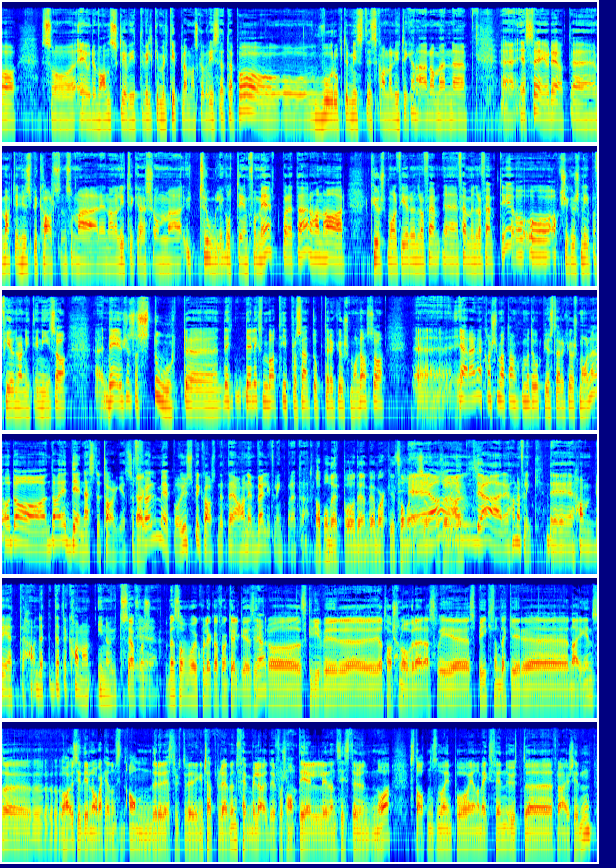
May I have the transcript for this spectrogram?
så, er jo det vanskelig å vite hvilke multipler man skal prisette på, og, og hvor optimistisk analytikeren er. Da. Men eh, jeg ser jo det at eh, Martin Husby Karlsen, som er en analytiker som er utrolig godt informert på dette, her, han har kursmål 450, 550, eh, og, og, aksjekursen ligger på 499. Så eh, det er jo ikke så stort. Eh, det, det er liksom bare 10 opp til det kursmålet. Så jeg regner kanskje med at han kommer til å oppjustere kursmålet, og da, da er det neste target. Så følg med på Husby Karlsen. Han er veldig flink på dette. Abonner på DNB Markets analyse? Ja, det er, han er flink. Det, han vet, han, dette, dette, kan han inn og ut. Ja, for, men som vår kollega Frank Helge sitter ja. og skriver eh, i etasjen ja. over her, As We Speak, som dekker eh, næringen, så har jo Sidil nå vært gjennom sin andre restrukturering i Chapter 11. Fem milliarder forsvant i gjeld i den siste runden nå. Staten som var innpå gjennom Eksfin, ute fra eiersiden.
